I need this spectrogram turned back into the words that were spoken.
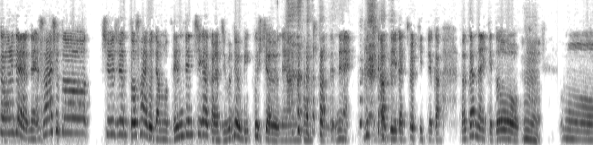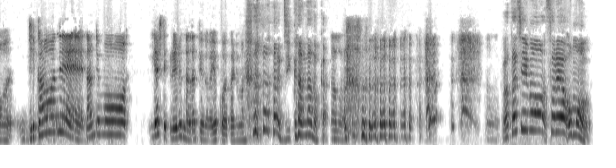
変わりだよね。最初と中旬と最後ではもう全然違うから自分でもびっくりしちゃうよね。あんな短期間でね。短期間っていうか長期っていうかわかんないけど、うん。もう、時間はね、何でも癒してくれるんだなっていうのがよくわかります。時間なのか。うん。私もそれは思う。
